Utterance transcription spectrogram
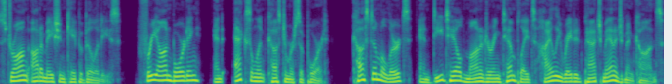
strong automation capabilities, free onboarding, and excellent customer support. Custom alerts and detailed monitoring templates highly rated patch management cons.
